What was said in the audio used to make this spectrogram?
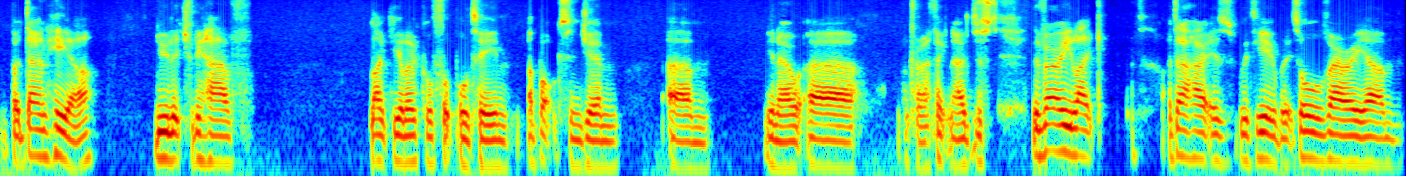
but down here, you literally have like your local football team, a boxing gym. Um, you know, uh, I'm trying to think now. Just the very like I don't know how it is with you, but it's all very um,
